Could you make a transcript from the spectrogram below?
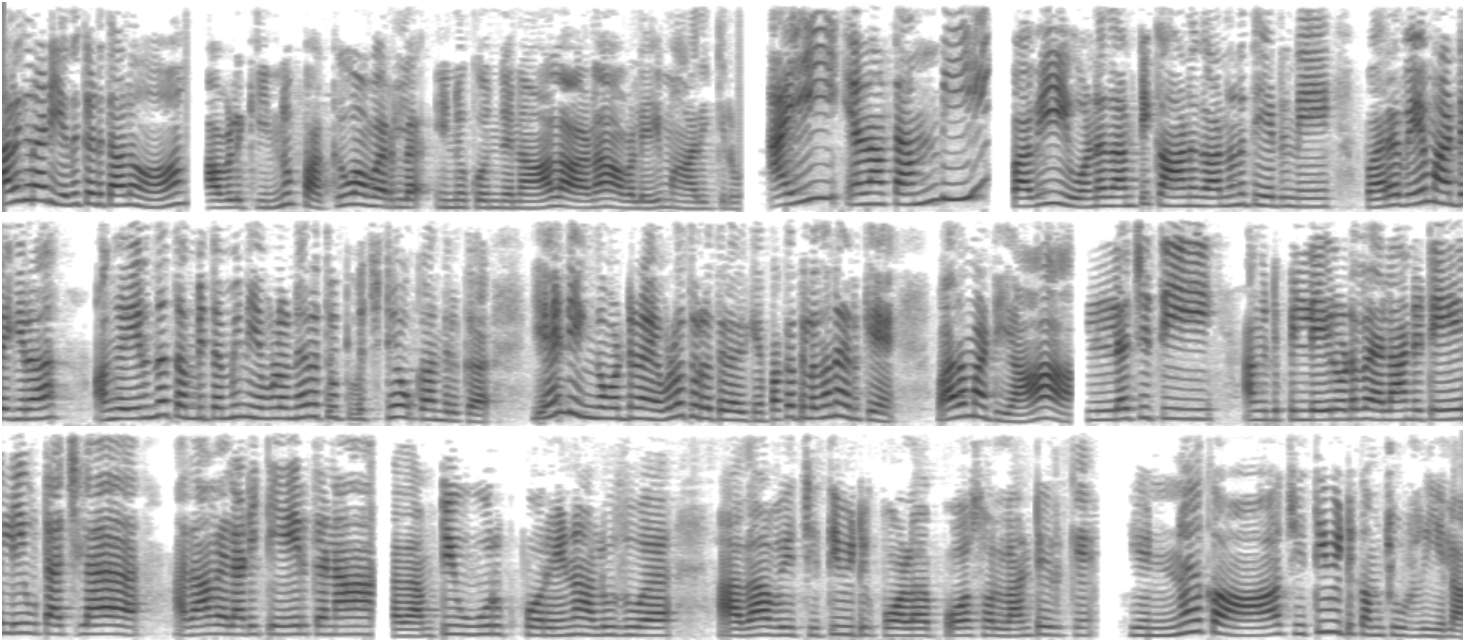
அழுகிறாடி எதுக்கு எடுத்தாலும் அவளுக்கு இன்னும் பக்குவம் வரல. இன்னும் கொஞ்ச நாள் ஆனா அவளே மாறிக்கிறோம் ஐ என் தம்பி. பவி உன்னை தம்பி காணு காணுன்னு தேடுனே. வரவே மாட்டேங்கிறா. அங்க இருந்த தம்பி தம்பி நீ எவ்வளவு நேரம் தூக்கி வச்சுட்டே உட்காந்துருக்க ஏன்டி இங்க மட்டும் நான் எவ்வளவு தூரத்துல இருக்கேன்? பக்கத்துல தானே இருக்கேன். வரமாட்டியா இல்ல சித்தி. அங்கிட்டு பிள்ளைகளோட விளையாண்டுட்டே லீவ் விட்டாச்சுல. அதான் விளையாடிட்டே இருக்கேனா? அதை டீ ஊருக்கு போறேன்னு அழுதுவ. அதான் அவ சித்தி வீட்டுக்கு போல போக சொல்லலான்ட்டு இருக்கேன். என்னக்கா சித்தி வீட்டுக்கு அமுச்சு விட்றீங்களா?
